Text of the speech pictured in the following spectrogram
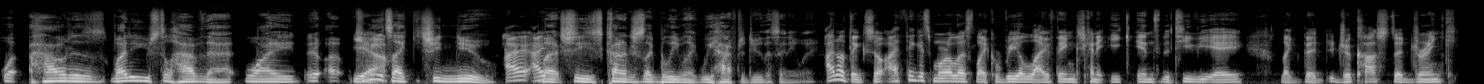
what? How does? Why do you still have that? Why? Uh, to Yeah. me, it's like she knew, I I, but she's kind of just like believing like we have to do this anyway. I don't think so. I think it's more or less like real life things kind of eke into the TVA, like the Josta drink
